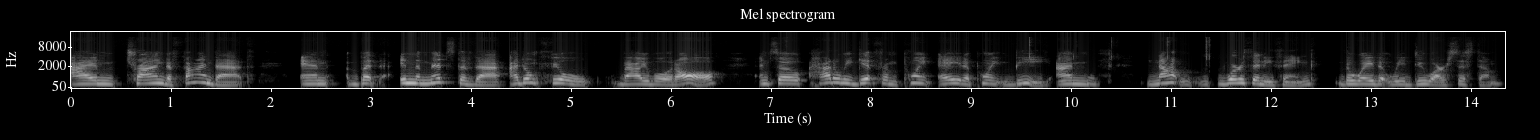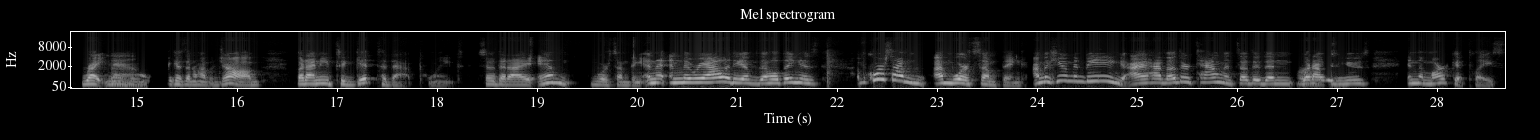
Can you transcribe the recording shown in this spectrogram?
i'm trying to find that. And but in the midst of that i don't feel valuable at all. And so how do we get from point a to point b? I'm not worth anything the way that we do our system right now mm-hmm. because i don't have a job but i need to get to that point so that i am worth something. And the, and the reality of the whole thing is of course i'm i'm worth something i'm a human being i have other talents other than right. what i would use in the marketplace.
